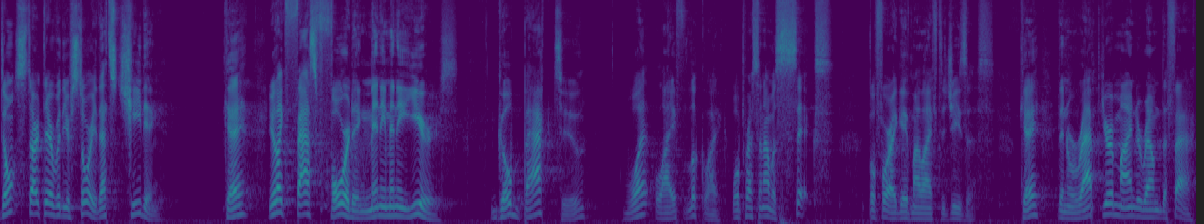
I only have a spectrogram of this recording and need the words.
Don't start there with your story. That's cheating, okay? You're like fast forwarding many, many years. Go back to what life looked like. Well, Preston, I was six before I gave my life to Jesus. Okay? Then wrap your mind around the fact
